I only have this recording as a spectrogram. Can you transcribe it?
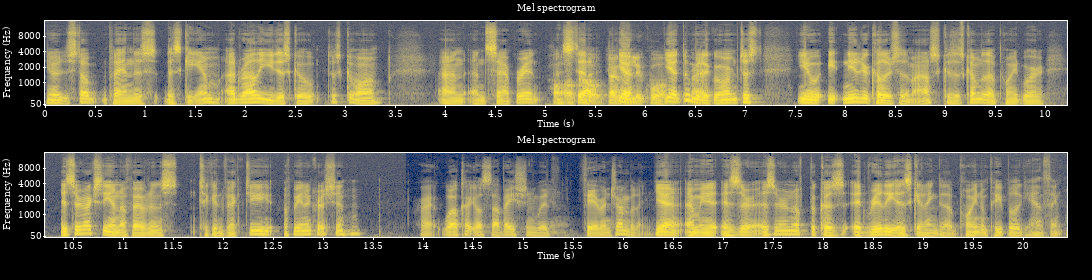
You know, stop playing this this game. I'd rather you just go just go on and and separate hot instead of don't yeah, be lukewarm. Yeah, don't right. be lukewarm. Just you know, nail your colours to the mast because it's come to that point where is there actually enough evidence to convict you of being a Christian? Right. Work out your salvation with yeah. fear and trembling. Yeah, I mean, is there is there enough? Because it really is getting to that point, and people again think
